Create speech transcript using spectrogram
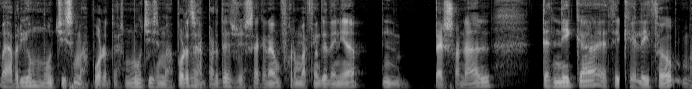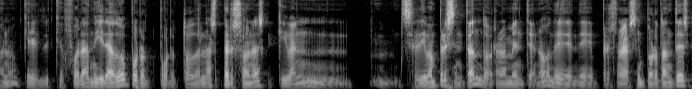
abrió muchísimas puertas, muchísimas puertas, aparte de esa gran formación que tenía mm, personal, técnica, es decir, que le hizo, bueno, que, que fuera admirado por, por, todas las personas que iban, se le iban presentando realmente, ¿no? De, personas importantes,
